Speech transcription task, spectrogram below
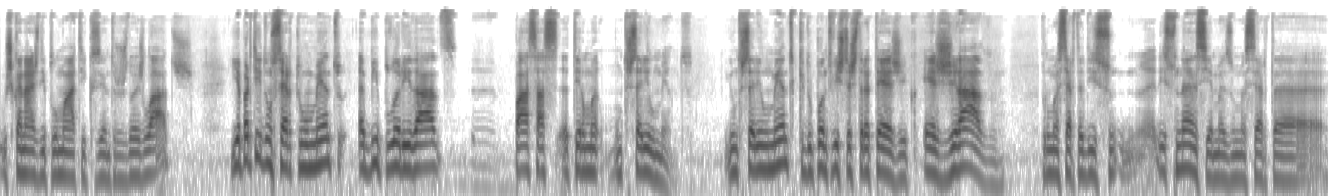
os canais diplomáticos entre os dois lados. E a partir de um certo momento, a bipolaridade eh, passa a, ter uma, um terceiro elemento e um terceiro elemento que, do ponto de vista estratégico, é gerado por uma certa dissonância, mas uma certa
